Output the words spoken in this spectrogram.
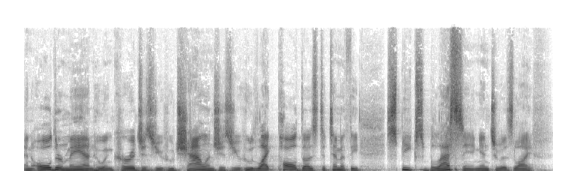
An older man who encourages you, who challenges you, who, like Paul does to Timothy, speaks blessing into his life.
